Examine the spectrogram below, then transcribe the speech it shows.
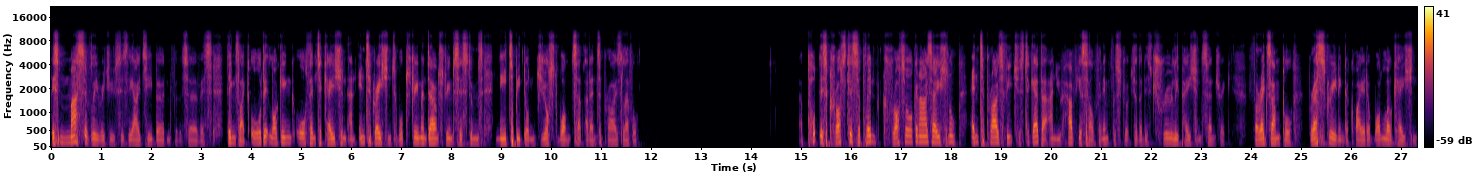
This massively reduces the IT burden for the service. Things like audit logging, authentication, and integration to upstream and downstream systems need to be done just once at that enterprise level. Uh, put this cross-discipline, cross-organizational enterprise features together and you have yourself an infrastructure that is truly patient-centric. For example, breast screening acquired at one location,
